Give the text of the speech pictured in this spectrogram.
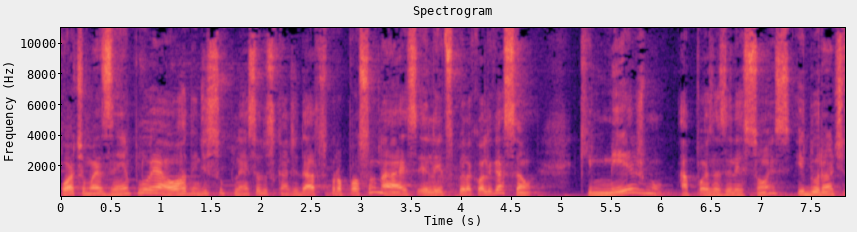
Ótimo exemplo é a ordem de suplência dos candidatos proporcionais eleitos pela coligação, que, mesmo após as eleições e durante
